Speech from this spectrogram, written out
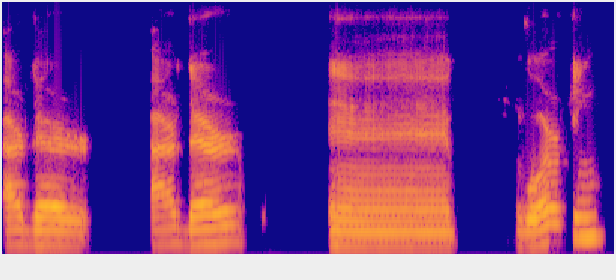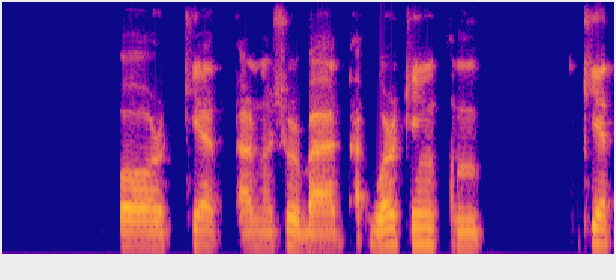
are there are there uh, working or kid? I'm not sure, but working um, kid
